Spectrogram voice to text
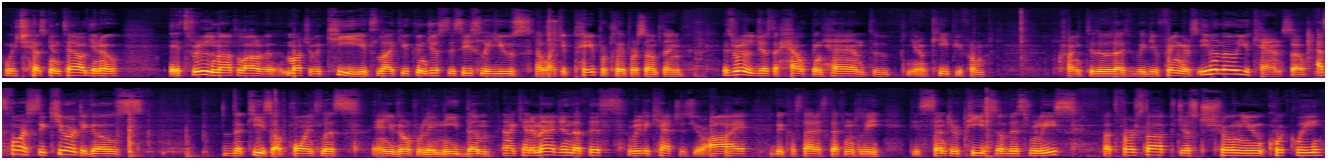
which as you can tell, you know, it's really not a lot of a, much of a key. It's like you can just as easily use uh, like a paper clip or something. It's really just a helping hand to you know keep you from trying to do that with your fingers, even though you can. So as far as security goes, the keys are pointless and you don't really need them. I can imagine that this really catches your eye because that is definitely the centerpiece of this release. But first up, just showing you quickly,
